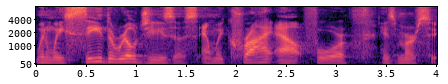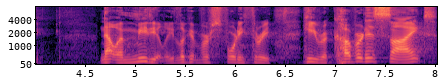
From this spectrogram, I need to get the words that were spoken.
when we see the real Jesus and we cry out for his mercy. Now, immediately, look at verse 43. He recovered his sight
